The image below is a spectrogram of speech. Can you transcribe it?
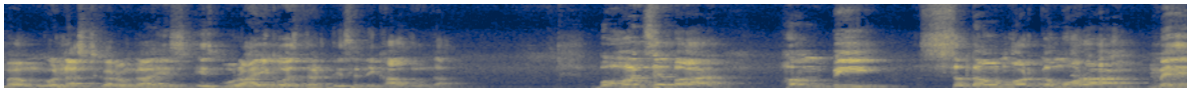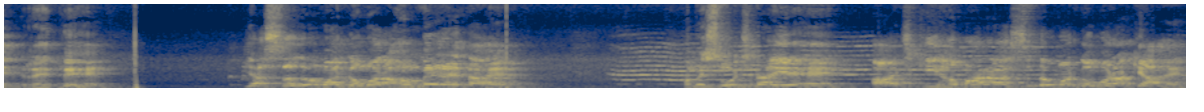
मैं उनको नष्ट करूँगा। इस इस बुराई को इस धरती से निकाल दूँगा। बहुत से बार हम भी सदम और गमोरा में रहते हैं। या सदम और गमोरा हम में रहता है। हमें सोचना यह है, आज की हमारा सदम और गमोरा क्या है?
